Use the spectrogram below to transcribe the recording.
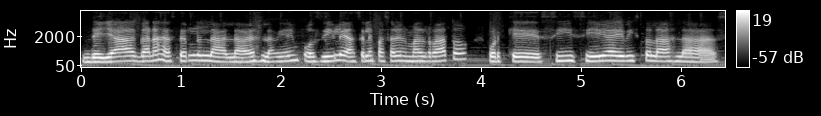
de ya ganas de hacerle la, la, la, vida imposible, de hacerles pasar el mal rato, porque sí, sí he visto las, las,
